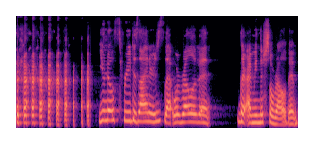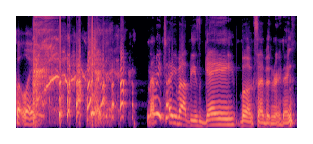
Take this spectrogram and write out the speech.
you know, three designers that were relevant. They're, I mean, they're still relevant, but like. Let me tell you about these gay books I've been reading.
